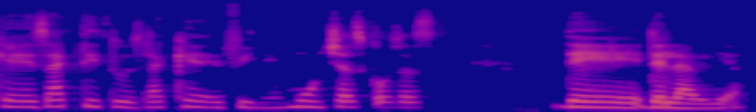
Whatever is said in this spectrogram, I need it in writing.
que esa actitud es la que define muchas cosas de, de la vida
